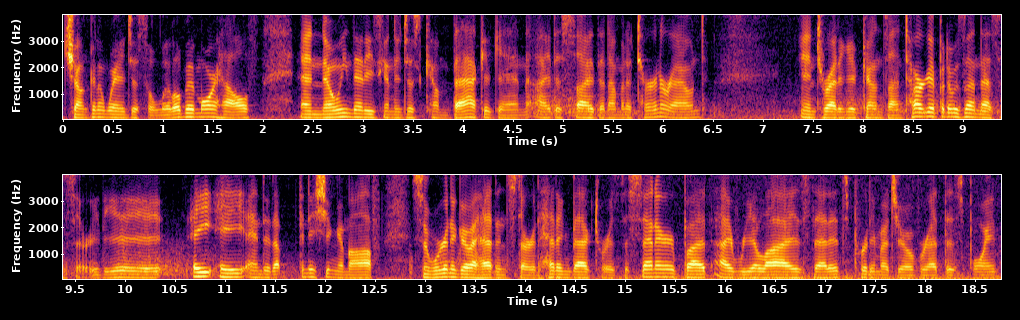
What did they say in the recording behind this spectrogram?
chunking away just a little bit more health. And knowing that he's going to just come back again, I decide that I'm going to turn around and try to get guns on target, but it was unnecessary. The AA ended up finishing him off, so we're going to go ahead and start heading back towards the center, but I realize that it's pretty much over at this point.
